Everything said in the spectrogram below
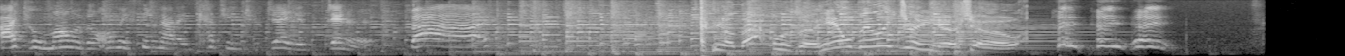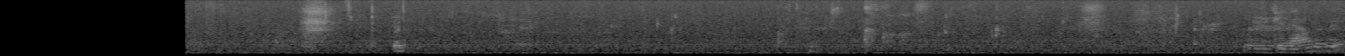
I told Mama the only thing that I'm catching today is dinner. Bye! and that was a Hillbilly Gina Show. get out of it?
